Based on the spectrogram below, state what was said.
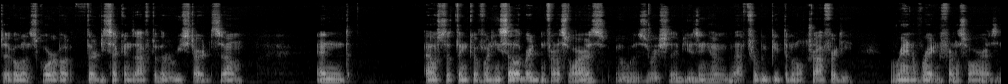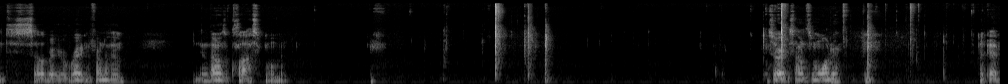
to go and score about 30 seconds after the restart. So, and I also think of when he celebrated in front of Suarez, who was racially abusing him. After we beat them at Old Trafford, he ran right in front of Suarez and celebrated right in front of him. You know, that was a classic moment. Sorry, sound some water. Okay.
